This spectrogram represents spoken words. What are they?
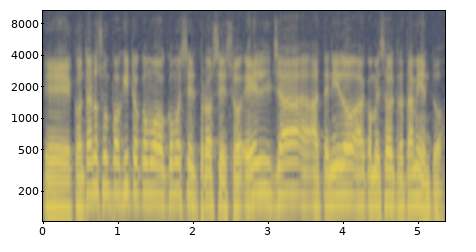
Eh, contanos un poquito cómo, cómo es el proceso. Él ya ha tenido, ha comenzado el tratamiento.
